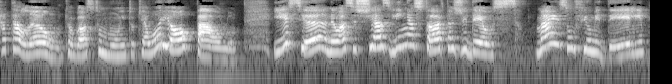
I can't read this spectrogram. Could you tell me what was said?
catalão que eu gosto muito, que é o Oriol Paulo. E esse ano eu assisti As Linhas Tortas de Deus, mais um filme dele.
